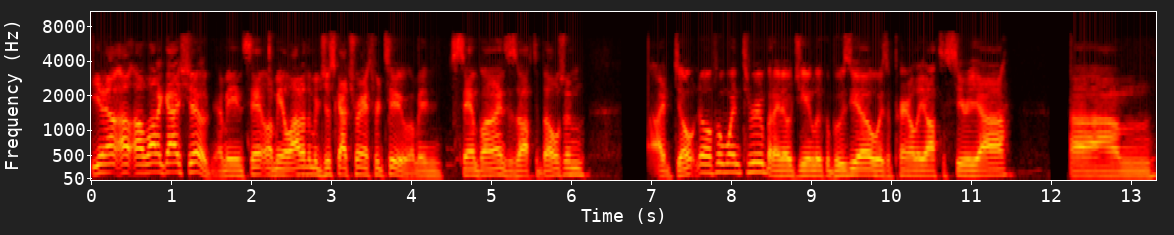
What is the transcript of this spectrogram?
you know, a, a lot of guys showed. I mean, Sam, I mean, a lot of them just got transferred too. I mean, Sam Vines is off to Belgium. I don't know if it went through, but I know Gianluca Busio was apparently off to Serie A. Um,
